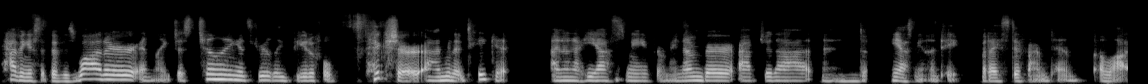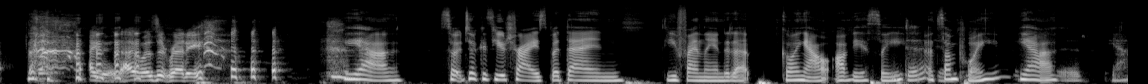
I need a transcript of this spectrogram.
having a sip of his water and like just chilling. It's really beautiful picture. I'm going to take it. I don't know. He asked me for my number after that and he asked me on a date, but I stiff armed him a lot. I did. I wasn't ready. yeah. So it took a few tries, but then you finally ended up going out, obviously, at some point. Yeah. Yeah.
